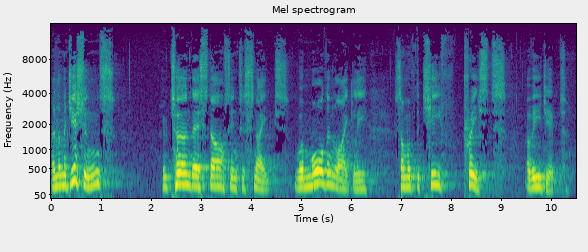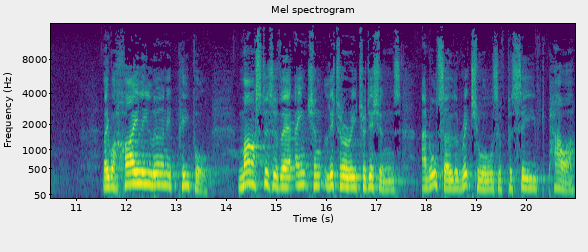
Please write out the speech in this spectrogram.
And the magicians who turned their staffs into snakes were more than likely some of the chief priests of Egypt. They were highly learned people, masters of their ancient literary traditions and also the rituals of perceived power.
